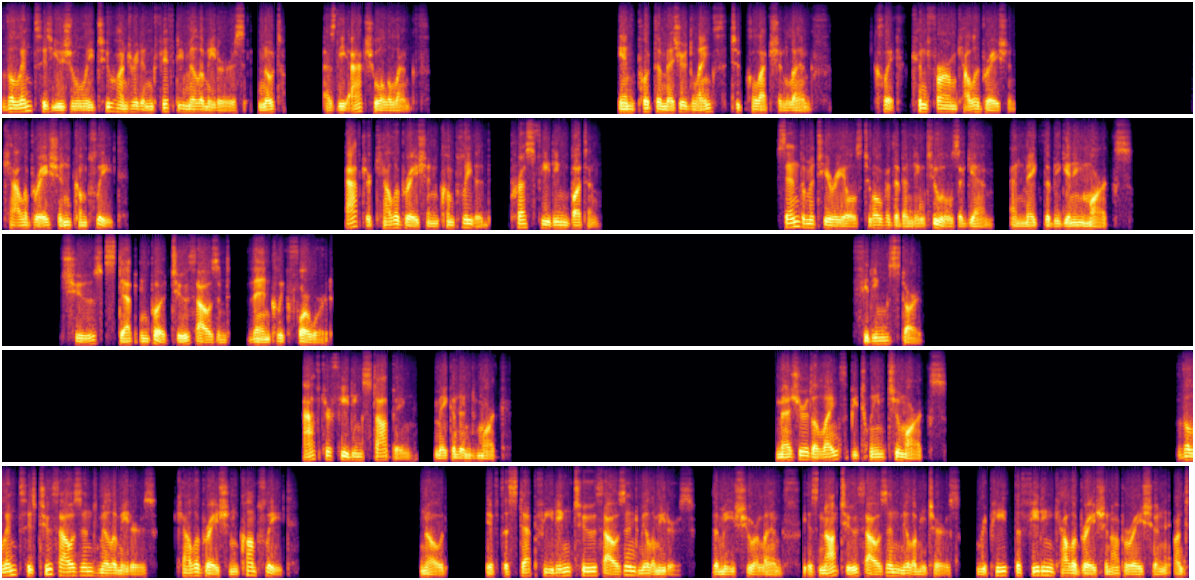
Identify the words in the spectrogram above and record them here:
The length is usually 250 millimeters, note, as the actual length. Input the measured length to collection length. Click Confirm Calibration. Calibration complete. After calibration completed, press feeding button. Send the materials to over the bending tools again, and make the beginning marks. Choose Step Input 2000, then click Forward. Feeding Start. After feeding stopping, make an end mark. Measure the length between two marks. The length is 2000 millimeters, calibration complete. Note, if the step feeding 2000 millimeters, the measure length is not 2000 millimeters, repeat the feeding calibration operation until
